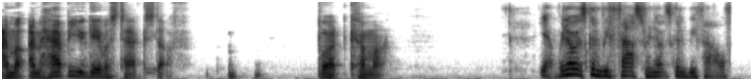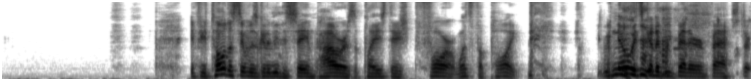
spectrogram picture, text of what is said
I'm I'm happy you gave us tech stuff, but come on. Yeah, we know it's going to be fast. We know it's going to be powerful. If you told us it was going to be the same power as the PlayStation 4, what's the point? we know it's going to be better and faster.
